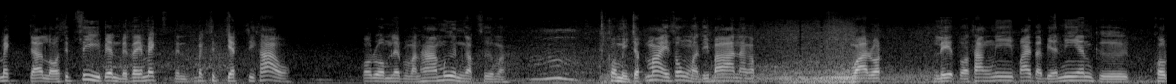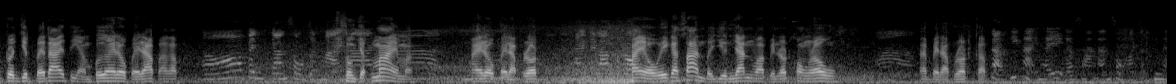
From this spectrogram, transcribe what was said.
แม็กจะโลสิบสี่เปลี่ยนไปใส่แม็กเป็นแม็กสิบเจ็ดสีข้าว ก็รวมเลยประมาณห้าหมื่นครับซื้อมา อืมก็มีจดหมายส่งมาที่บ้านนะครับ ว่ารถเละตัวทั้งนี้ป้ายทะเบียนนี่นั่นคือเขาตรวจยึดไปได้ที่อำเภอให้เราไปรับอะครับ อ๋อ เป็นการส่งจดหมายส่งจดหมายมา ให้เราไปรับรถ ให้ไปรับรถให้เอาเอกสารไปยืนยันว่าเป็นรถของเราอ่าให้ไปรับรถครับ จากที่ไหนให้เอกสารนั้นส่งมาจากที่ไหน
